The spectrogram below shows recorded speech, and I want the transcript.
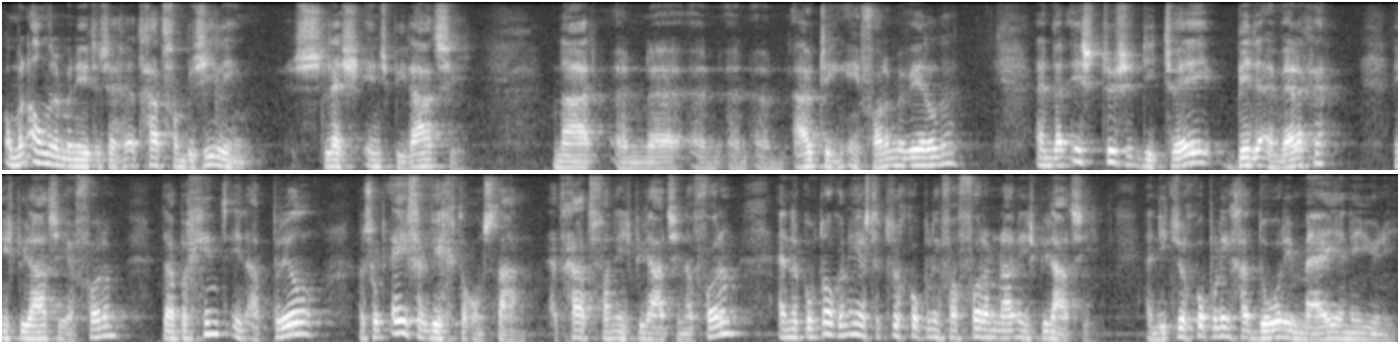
Om een andere manier te zeggen, het gaat van bezieling slash inspiratie naar een, uh, een, een, een uiting in vormenwerelden. En daar is tussen die twee, bidden en werken, inspiratie en vorm, daar begint in april een soort evenwicht te ontstaan. Het gaat van inspiratie naar vorm en er komt ook een eerste terugkoppeling van vorm naar inspiratie. En die terugkoppeling gaat door in mei en in juni.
